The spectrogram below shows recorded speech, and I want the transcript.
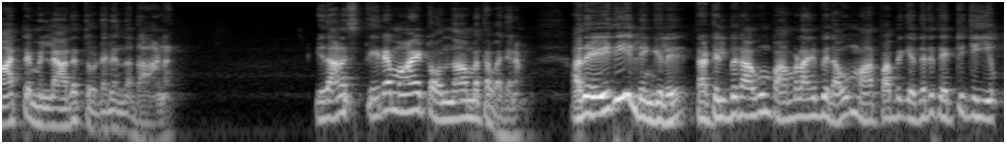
മാറ്റമില്ലാതെ തുടരുന്നതാണ്. ഇതാണ് സ്ഥിരമായിട്ട് ഒന്നാമത്തെ വചനം. അത് എഴുതിയില്ലെങ്കിൽ തട്ടിൽ പിതാവും പാമ്പളാനി പിതാവും മാർപ്പാപ്പയ്ക്കെതിരെ തെറ്റ് ചെയ്യും.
